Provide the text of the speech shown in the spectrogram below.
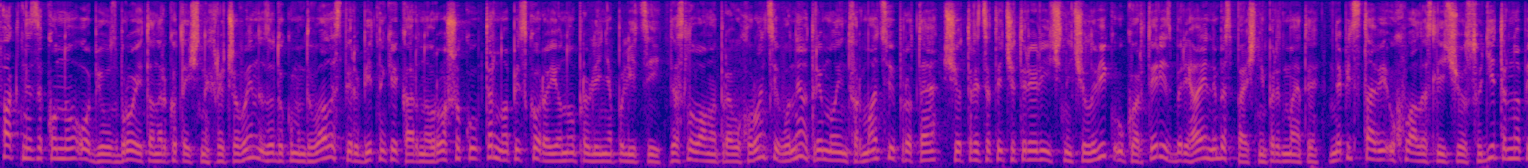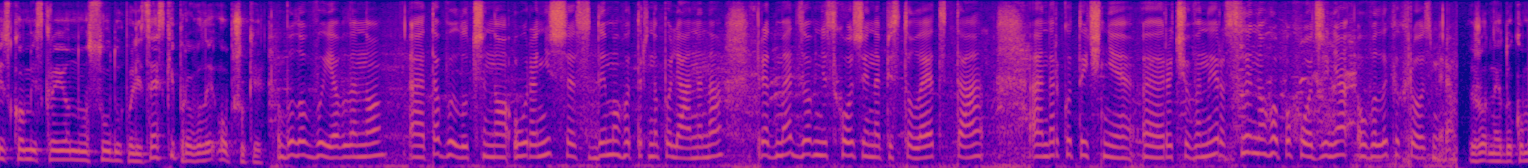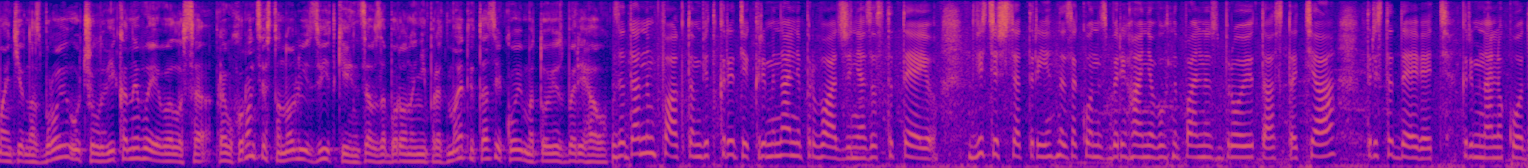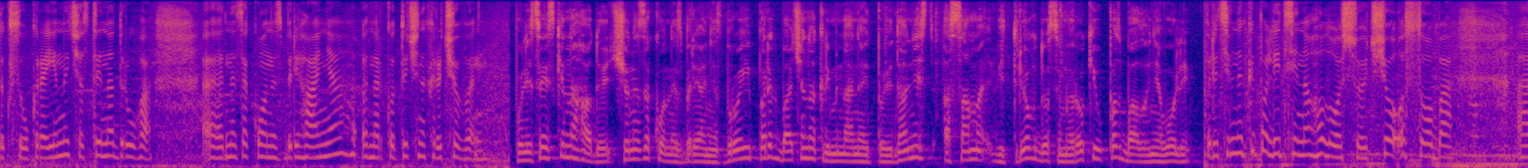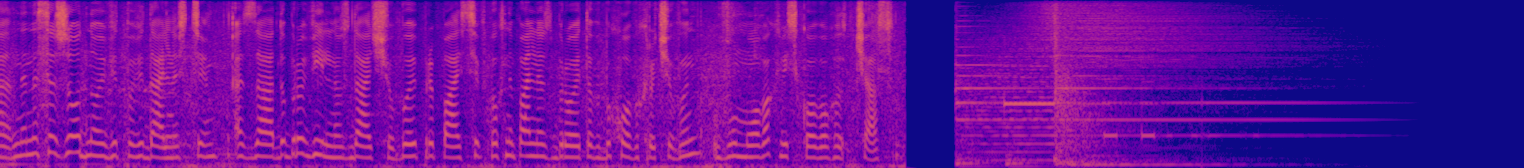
Факт незаконного обігу зброї та наркотичних речовин задокументували співробітники карного розшуку Тернопільського районного управління поліції, де словами правоохоронців вони отримали інформацію про те, що 34-річний чоловік у квартирі зберігає небезпечні предмети. На підставі ухвали слідчого судді Тернопільського міськрайонного суду поліцейські провели обшуки. було виявлено е, та вилучено у раніше судимого тернополянина предмет зовні схожий на пістолет та е, наркотичні е, речовини рослинного походження у великих розмірах. Жодних документів на зброю у чоловіка не виявилося. Правоохоронці встановлюють, звідки він взяв заборонені предмети та з якою метою зберігав. За даним фактом відкриті кримінальні провадження за статтею 263 незаконне зберігання вогнепальної зброї та стаття 309 Кримінального кодексу України, частина 2 незаконне зберігання наркотичних речовин. Поліцейські нагадують, що незаконне зберігання зброї передбачена кримінальна відповідальність, а саме від 3 до 7 років позбавлення волі. Працівники поліції наголошують, що особа е, не несе жодної відповідальності за добровільну здачу боєприпасів, вогнепальної зброї та вибухових речовин в умовах військового часу.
